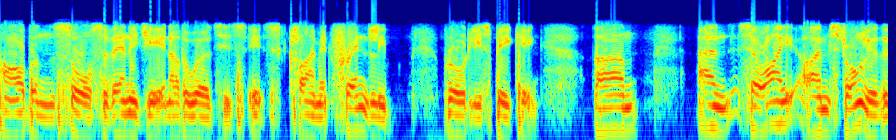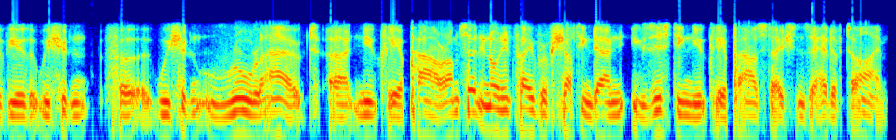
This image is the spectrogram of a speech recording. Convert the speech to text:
carbon source of energy. In other words, it's it's climate friendly, broadly speaking. Um, and so I, I'm strongly of the view that we shouldn't for, we shouldn't rule out uh, nuclear power. I'm certainly not in favour of shutting down existing nuclear power stations ahead of time,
